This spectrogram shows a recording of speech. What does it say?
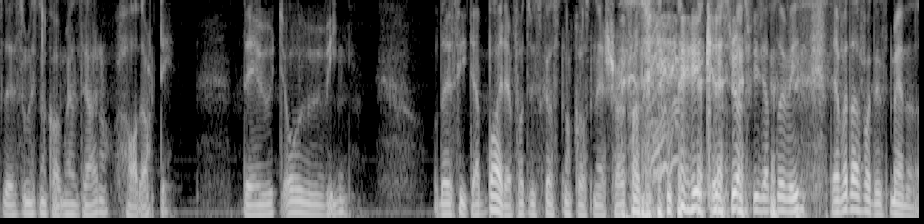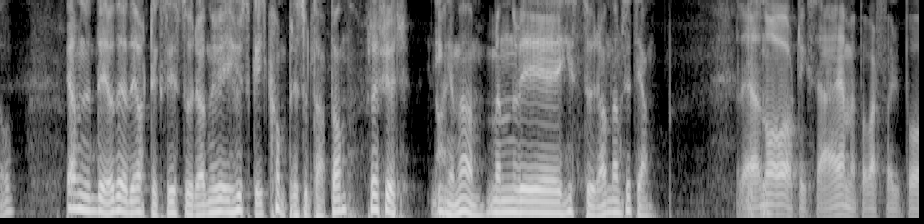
det som vi snakker om hele tida her, ha det artig. Det er jo ikke å vinne. Og det sier ikke jeg bare for at vi skal snakke oss ned sjøl, for at vi ikke tror at vi kommer til å vinne. Det er for at jeg faktisk mener det òg. Ja, men Det er jo det de artigste historiene. Vi husker ikke kampresultatene fra i fjor. Ingen av dem. Men vi, historiene de sitter igjen. Det er noe av det artigste jeg er med på, i hvert fall på,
